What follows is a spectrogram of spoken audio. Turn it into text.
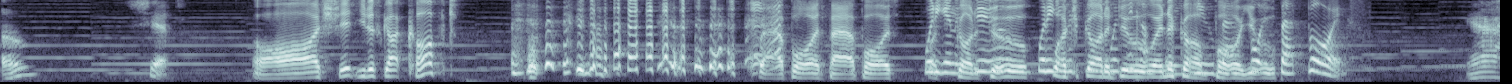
Oh, shit. Aw, shit, you just got cuffed. bad boys, bad boys. What, are you gonna, do? What are you what you gonna gotta do when they come for bad you? Boys, bad boys. Yeah.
